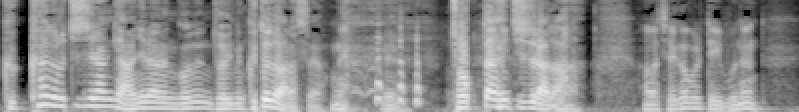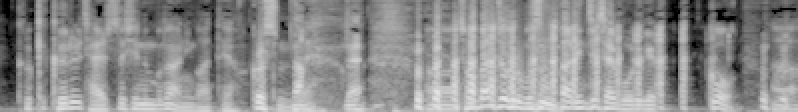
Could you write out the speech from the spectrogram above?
극한으로 찌질한 게 아니라는 거는 저희는 그때도 알았어요. 예. 적당히 찌질하다. 아, 어, 제가 볼 때 이분은 그렇게 글을 잘 쓰시는 분은 아닌 것 같아요. 그렇습니다. 네. 네. 어, 전반적으로 무슨 말인지 잘 모르겠고 어,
